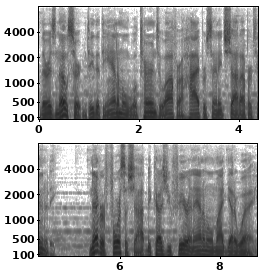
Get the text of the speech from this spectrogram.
there is no certainty that the animal will turn to offer a high percentage shot opportunity. Never force a shot because you fear an animal might get away.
